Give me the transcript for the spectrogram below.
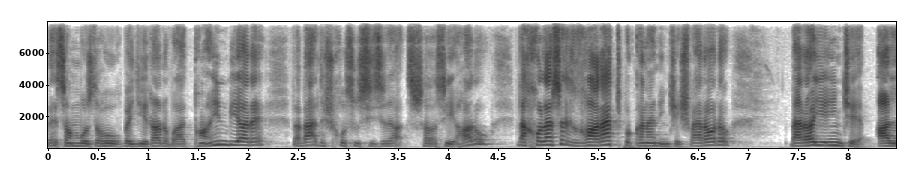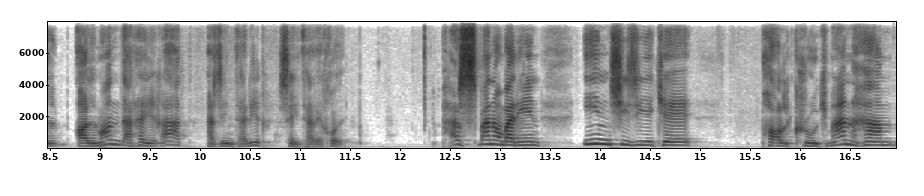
به حساب مزد حقوق بگیرا رو باید پایین بیاره و بعدش خصوصی سازی ها رو و خلاص غارت بکنن این کشورها رو برای اینکه آل، آلمان در حقیقت از این طریق سیطره خوده پس بنابراین این چیزیه که پال کروگمن هم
